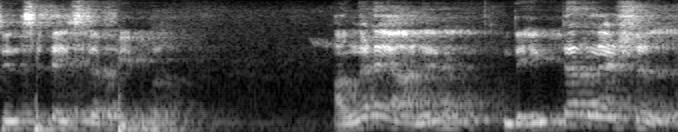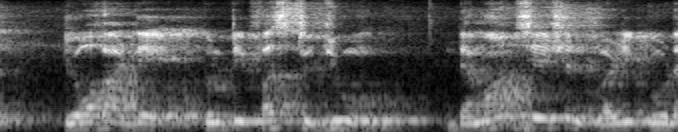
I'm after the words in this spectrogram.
sensitise the people അങ്ങനെയാണ് the international yoga day twenty first June. Demonstration வழி கூட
